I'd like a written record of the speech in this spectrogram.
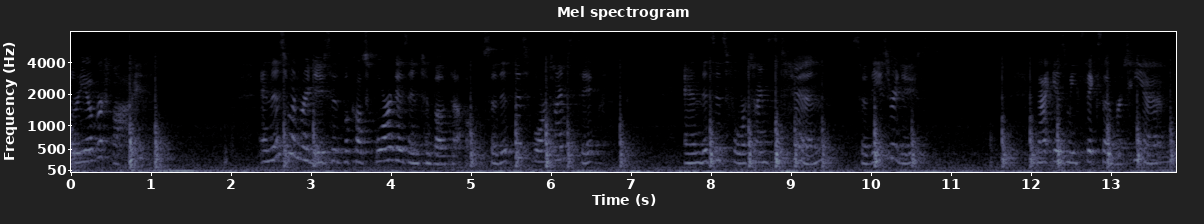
3 over 5. And this one reduces because 4 goes into both of them. So this is 4 times 6 and this is 4 times 10. So these reduce. That gives me 6 over 10.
